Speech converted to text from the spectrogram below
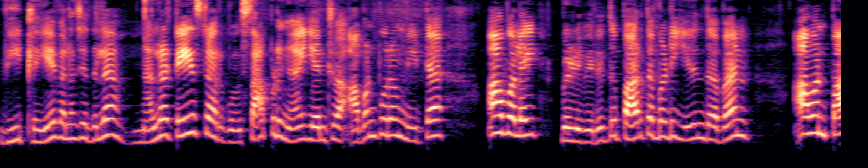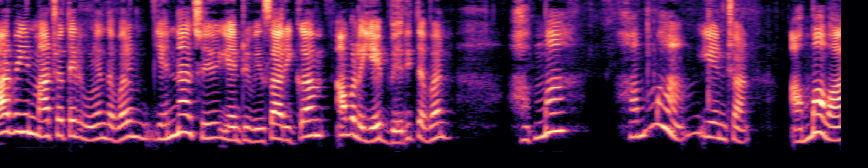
வீட்டிலேயே விளைஞ்சதுல நல்லா டேஸ்டாக இருக்கும். சாப்பிடுங்க என்று அவன் புறம் நீட்ட அவளை விழுவிழுத்து பார்த்தபடி இருந்தவன் அவன் பார்வையின் மாற்றத்தில் உணர்ந்தவன் என்னாச்சு? என்று விசாரிக்க அவளையே வெறித்தவன். அம்மா அம்மா என்றான். அம்மாவா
